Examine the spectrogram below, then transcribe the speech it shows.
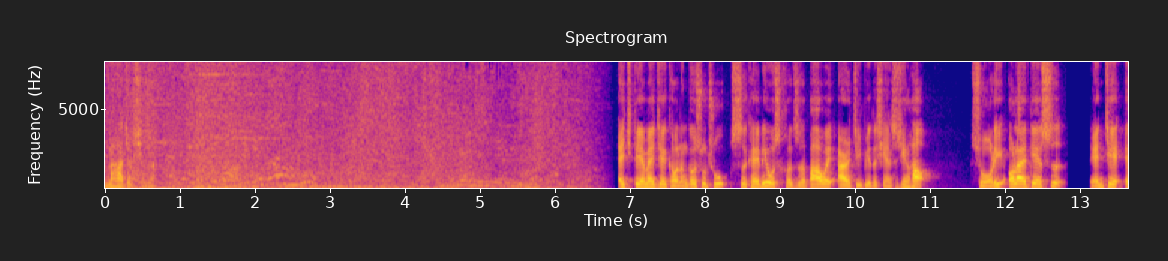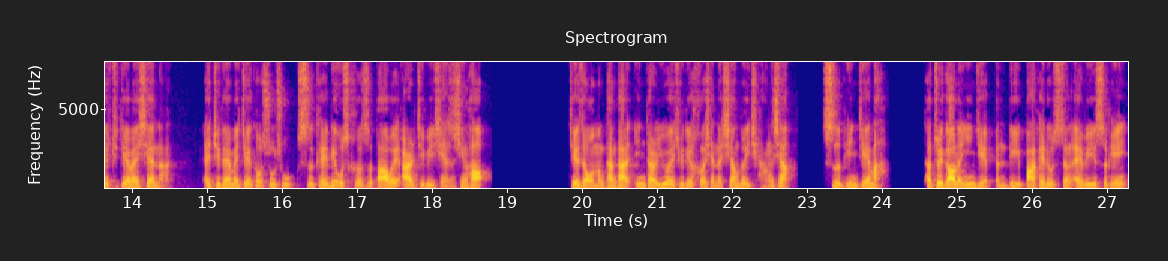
那就行了。HDMI 接口能够输出 4K 60赫兹八位 RGB 的显示信号。索尼 OLED 电视连接 HDMI 线缆，HDMI 接口输出 4K 60赫兹八位 RGB 显示信号。接着我们看看英特尔 UHD 核显的相对强项——视频解码，它最高能英解本地 8K 60帧 AV 视频。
